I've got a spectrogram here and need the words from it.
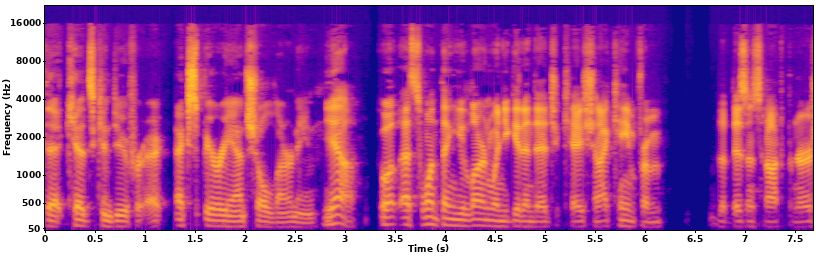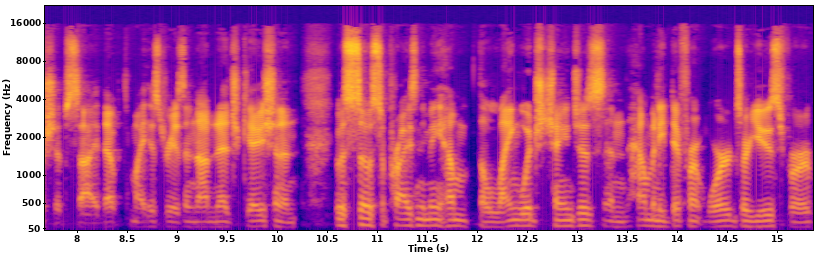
that kids can do for e- experiential learning Yeah. Well, that's one thing you learn when you get into education. I came from the business and entrepreneurship side. That was my history is in not in education, and it was so surprising to me how the language changes and how many different words are used for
